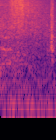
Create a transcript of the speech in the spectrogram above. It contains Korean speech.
있다.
